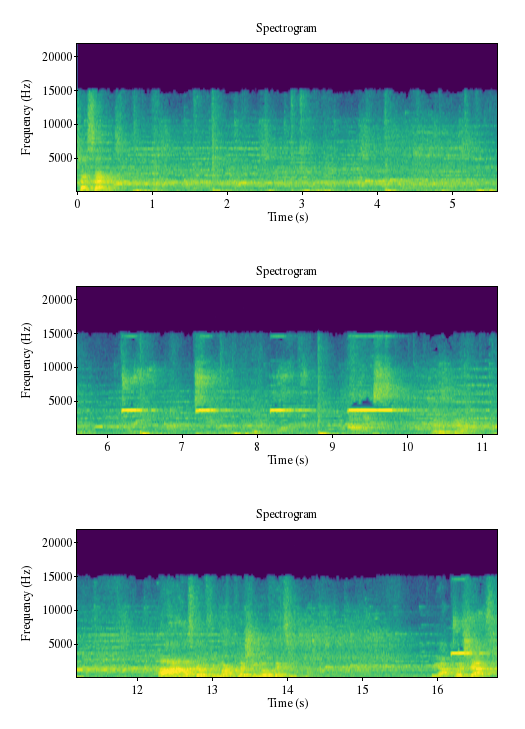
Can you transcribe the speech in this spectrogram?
10 seconds. Three, two, one. There we go. Ah, let's go. A few more pushing movements. We got push-ups.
